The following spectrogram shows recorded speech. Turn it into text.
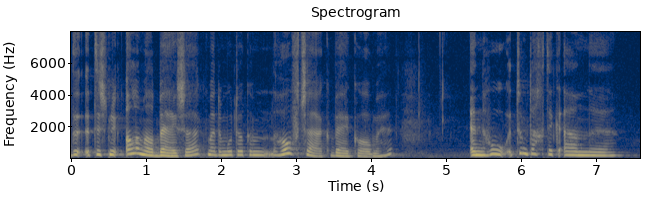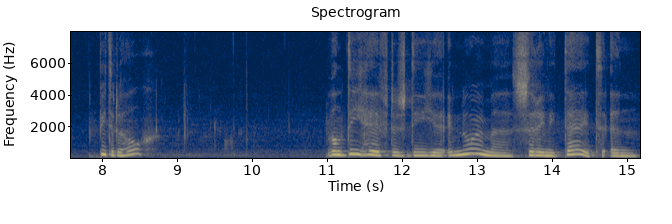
De, het is nu allemaal bijzaak, maar er moet ook een hoofdzaak bij komen. Hè? En hoe, toen dacht ik aan eh, Pieter de Hoog. Want die heeft dus die eh, enorme sereniteit en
